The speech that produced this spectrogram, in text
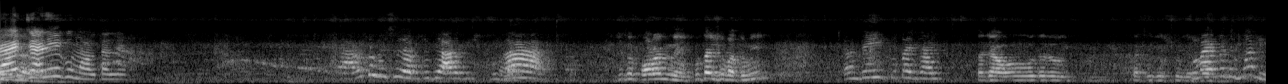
রাইট জ্বালিয়ে ঘুমাও তাহলে। আরও তো বেশি যাবে যদি আরও বৃষ্টি হ্যাঁ। কিছু করার নেই। কোথায় শোভা তুমি? দেখি কোথায় যাই। তা যাও ওদের ওই কাছে গিয়ে শুয়ে তোমার একটু ঘুমাবি?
